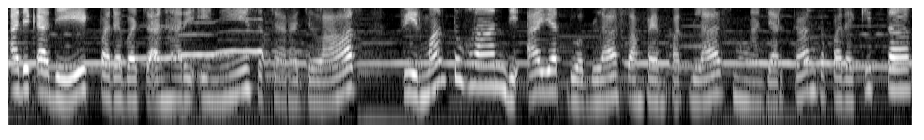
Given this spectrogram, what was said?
Adik-adik, pada bacaan hari ini secara jelas firman Tuhan di ayat 12 sampai 14 mengajarkan kepada kita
